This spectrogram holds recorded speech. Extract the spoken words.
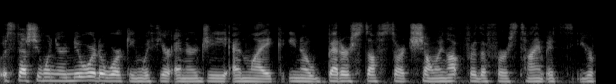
especially when you're newer to working with your energy and like you know better stuff starts showing up for the first time it's you're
